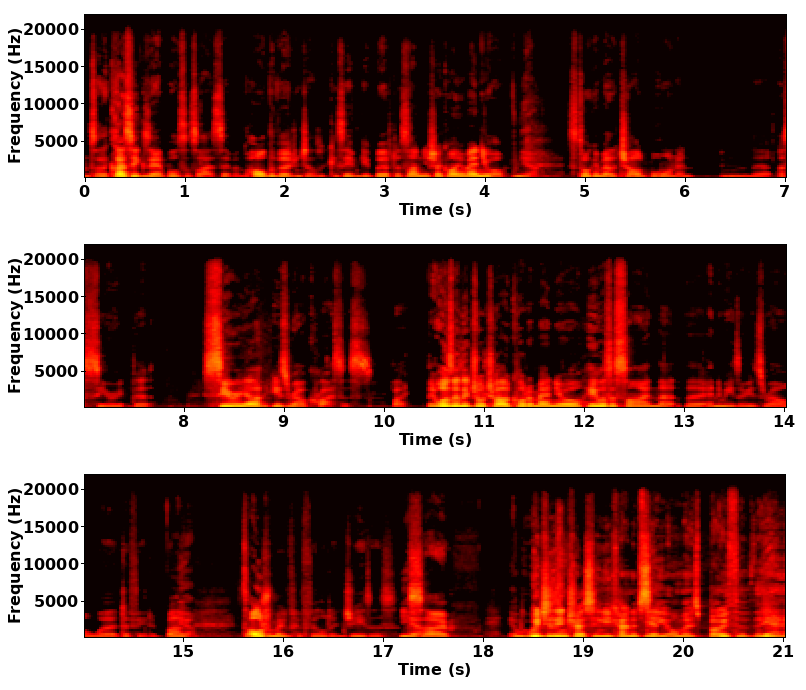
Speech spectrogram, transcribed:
And so the classic example is Isaiah seven: "Behold, the virgin shall conceive and give birth to a son. You shall call him Emmanuel." yeah, It's talking about a child born in, in the Assyria, the Syria Israel crisis. Like there was a literal child called Emmanuel. He was a sign that the enemies of Israel were defeated, but Yeah. It's ultimately fulfilled in Jesus. Yeah. So Which is interesting. You kind of see Yeah. almost both of these Yeah.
